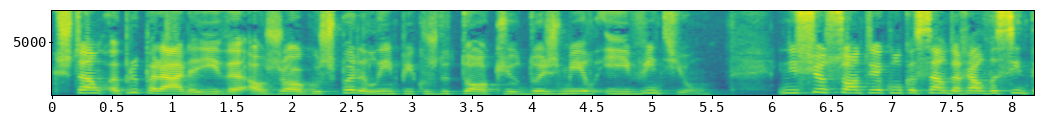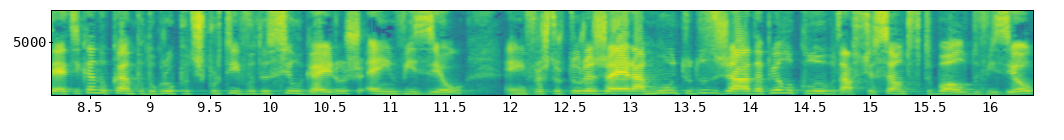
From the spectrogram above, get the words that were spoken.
que estão a preparar a ida aos Jogos Paralímpicos de Tóquio 2021. Iniciou-se ontem a colocação da relva sintética no campo do Grupo Desportivo de Silgueiros, em Viseu. A infraestrutura já era muito desejada pelo clube da Associação de Futebol de Viseu,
